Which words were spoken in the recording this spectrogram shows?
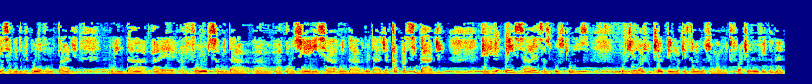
recebido de boa vontade, me dá é, a força, me dá a, a consciência, me dá, na verdade, a capacidade de repensar essas posturas. Porque, lógico que tem uma questão emocional muito forte envolvida, né?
